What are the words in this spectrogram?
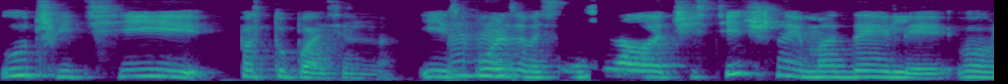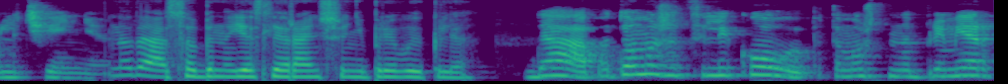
лучше идти поступательно и использовать uh-huh. сначала частичные модели вовлечения. Ну да, особенно если раньше не привыкли. Да, потом уже целиковую, потому что, например,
